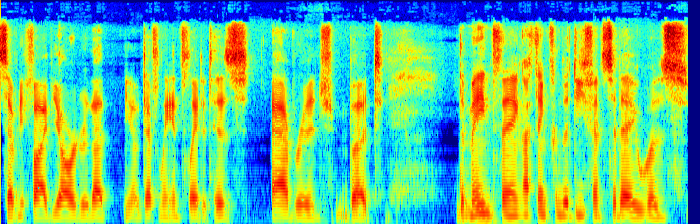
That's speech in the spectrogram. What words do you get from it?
75 yarder. That you know definitely inflated his average. But the main thing I think from the defense today was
